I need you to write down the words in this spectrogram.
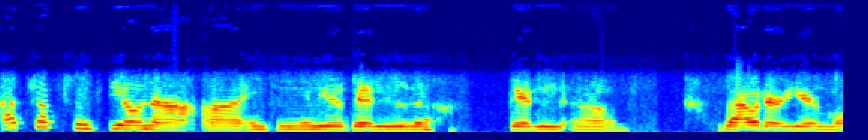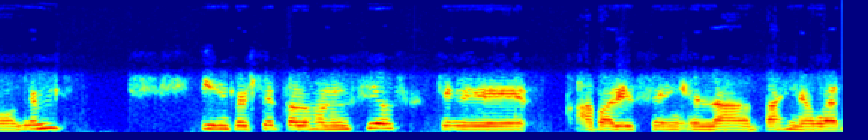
ATRAP funciona ah, en medio del, del ah, router y el modem y intercepta los anuncios que aparecen en la página web.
